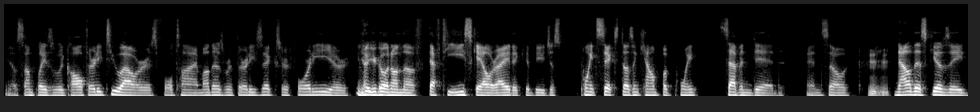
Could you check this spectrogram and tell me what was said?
you know, some places would call 32 hours full time, others were 36 or 40, or you know, you're going on the FTE scale, right? It could be just 0.6 doesn't count, but 0.7 did. And so mhm. now this gives a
